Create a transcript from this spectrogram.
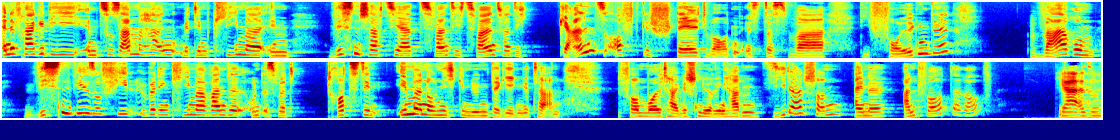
Eine Frage, die im Zusammenhang mit dem Klima im Wissenschaftsjahr 2022 ganz oft gestellt worden ist, das war die folgende. Warum wissen wir so viel über den Klimawandel und es wird trotzdem immer noch nicht genügend dagegen getan? Frau Moltage-Schnöring, haben Sie da schon eine Antwort darauf? Ja, also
